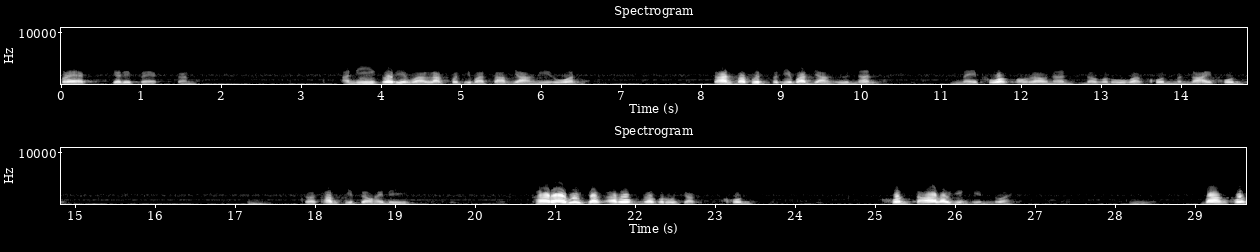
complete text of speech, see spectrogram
แปลกจะได้แปลกกัน อันนี้ก็เรียกว่าหลักปฏิบัติสามอย่างนี้ร้วน การประพฤติปฏิบัติอย่างอื่นนั้น ในพวกของเรานั้น เราก็รู้ว่าคนมันหลายคนก็ทำจิตเราให้ดี ถ้าเรารู้จักอารมณ์ เราก็รู้จักคน คนตาเรายิ่งเห็นด้วย บางคน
